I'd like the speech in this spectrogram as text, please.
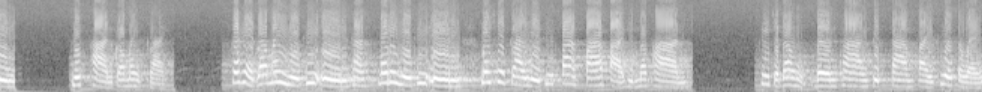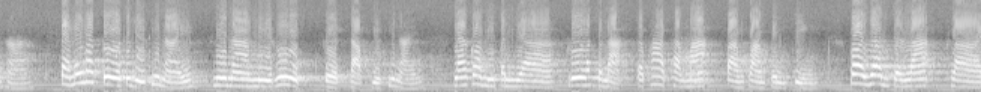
ริงๆนิพพานก็ไม่ไกล เพราเหตุว่าไม่อยู่ที่อื่นค่ะ ไม่ได้อยู่ที่อื่น ไม่ใช่ไกลอยู่ที่ฟากฟ้าป่าหิมพานที่จะต้องเดินทางติดตามไปเพื่อแสวงหา แต่ไม่ว่าตัวจะอยู่ที่ไหน มีนามมีรูปเกิดดับอยู่ที่ไหน แล้วก็มีปัญญารู้ลักษณะสภาพธรรมะตามความเป็นจริง ก็ย่อมจะละคลาย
